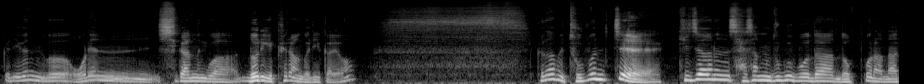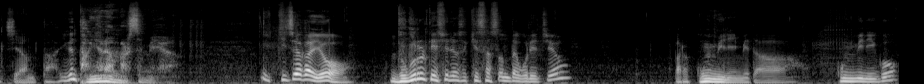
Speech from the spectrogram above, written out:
근데 이건 뭐 오랜 시간과 노력이 필요한 거니까요. 그 다음에 두 번째, 기자는 세상 누구보다 높거나 낮지 않다. 이건 당연한 말씀이에요. 이 기자가요, 누구를 대신해서 기사 쓴다고 그랬죠? 바로 국민입니다. 국민이고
